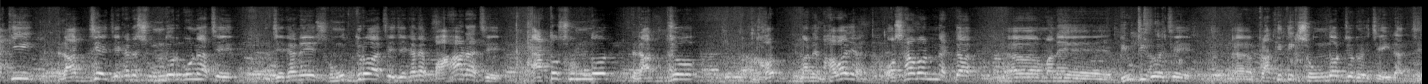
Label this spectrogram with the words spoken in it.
একই রাজ্যে যেখানে সুন্দরবন আছে, যেখানে সমুদ্র আছে, যেখানে পাহাড় আছে, এত সুন্দর রাজ্য মানে ভাবা যায় অসামান্য একটা মানে বিউটি রয়েছে। আহ, প্রাকৃতিক সৌন্দর্য রয়েছে এই রাজ্যে।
